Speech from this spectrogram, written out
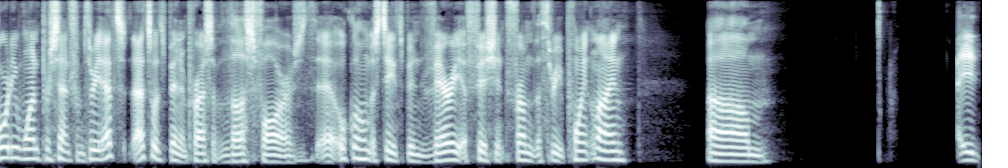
41% from three. That's that's what's been impressive thus far. Uh, Oklahoma State's been very efficient from the three point line. Um, I,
